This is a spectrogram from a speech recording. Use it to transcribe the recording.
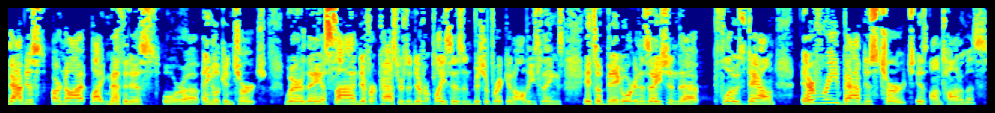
Baptists are not like Methodist or uh, Anglican church where they assign different pastors in different places and bishopric and all these things. It's a big organization that flows down. Every Baptist church is autonomous.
